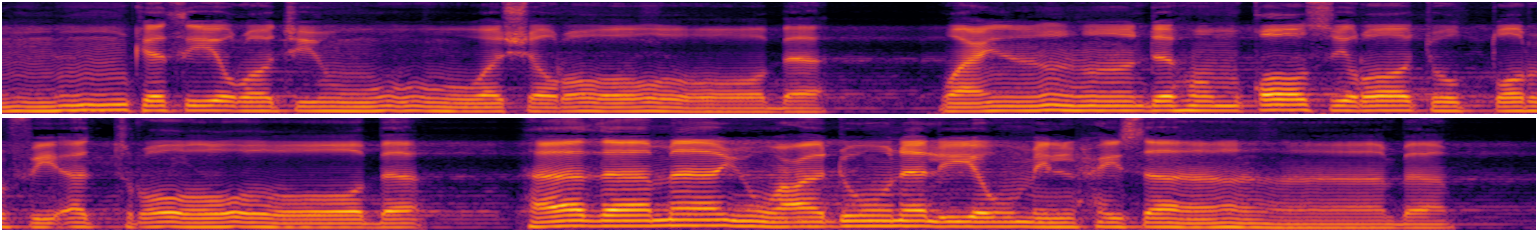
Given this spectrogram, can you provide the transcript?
كثيرة وشراب وعندهم قاصرات الطرف أتراب هذا ما يوعدون ليوم الحساب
